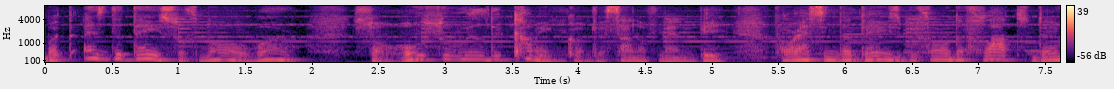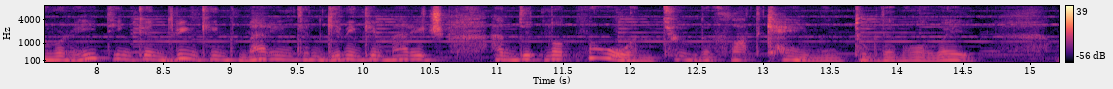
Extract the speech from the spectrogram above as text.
But as the days of Noah were, so also will the coming of the Son of Man be. For as in the days before the flood they were eating and drinking, marrying and giving in marriage, and did not know until the flood came and took them all away.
